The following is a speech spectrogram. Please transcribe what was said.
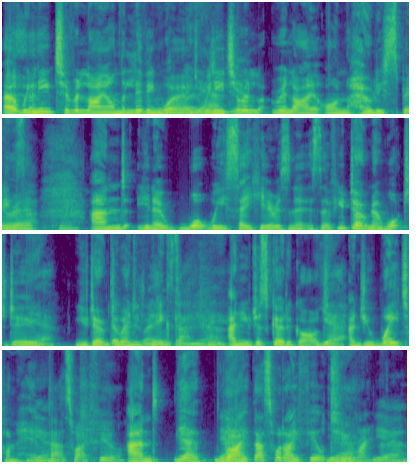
Uh, we need to rely on the living word. we need to yeah. rel- rely on Holy Spirit. Exactly. And, you know, what we say here, isn't it, is that if you don't know what to do, Yeah. you don't, do Don't do anything. anything, Exactly. yeah. And you just go to God Yeah. and you wait on Him. Yeah. That's what I feel. And yeah, Yeah. right, that's what I feel too Yeah. right now. Yeah.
